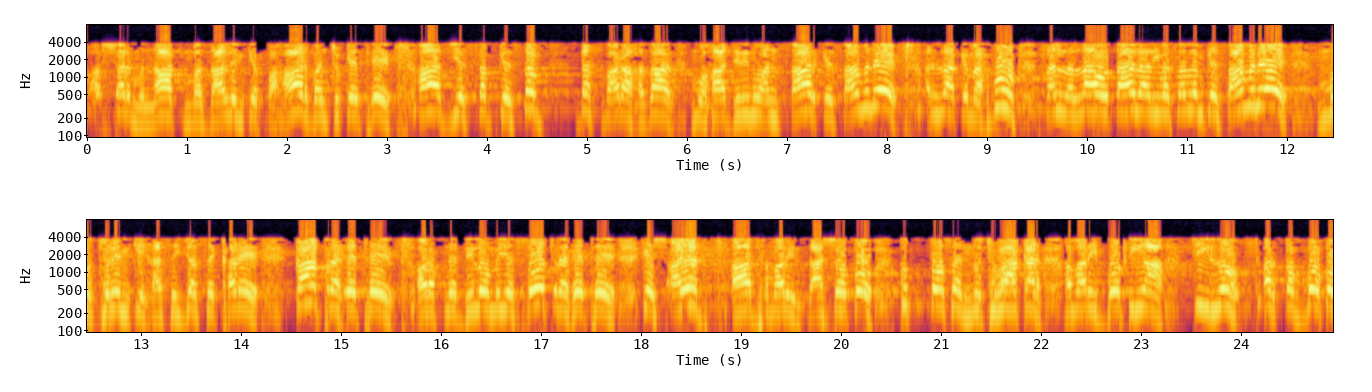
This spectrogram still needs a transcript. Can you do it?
اور شرمناک مظالم کے پہاڑ بن چکے تھے۔ آج یہ سب کے سب دس بارہ ہزار مہاجرین و انصار کے سامنے، اللہ کے محبوب صلی اللہ تعالی علیہ وسلم کے سامنے مجرم کی حیثیت سے کھڑے کاپ رہے تھے اور اپنے دلوں میں یہ سوچ رہے تھے کہ شاید آج ہماری لاشوں کو کتوں سے نچوا کر ہماری بوٹیاں، چیلوں اور کبوں کو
